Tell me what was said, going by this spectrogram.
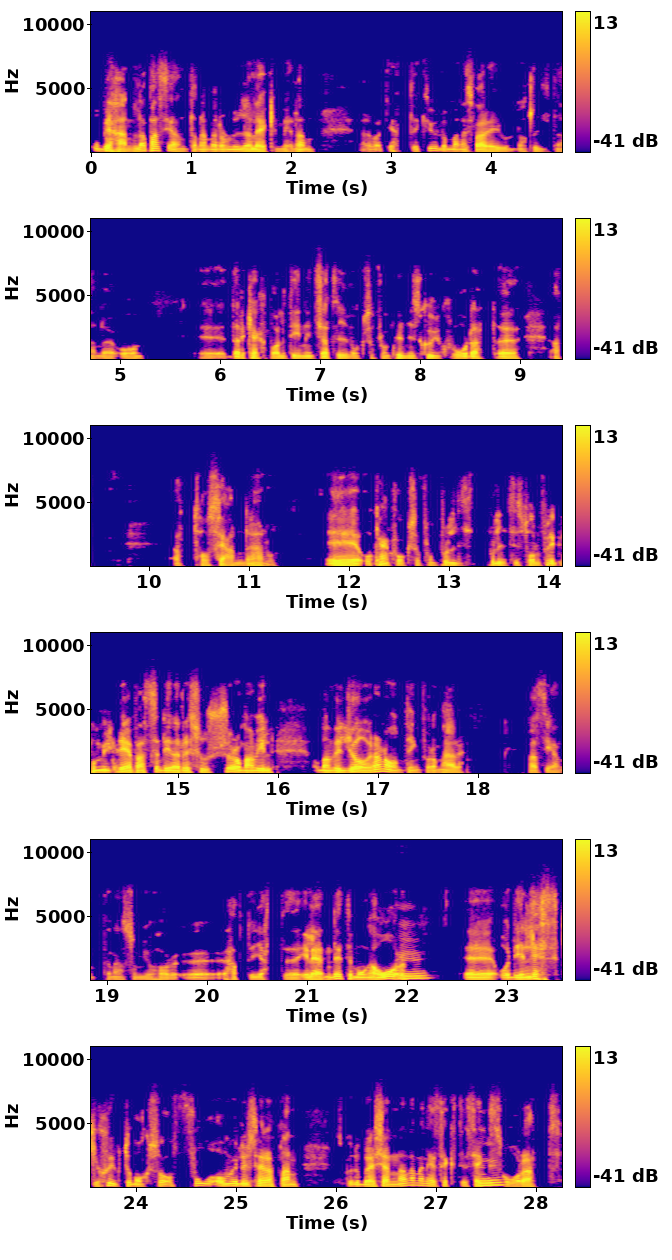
och behandla patienterna med de nya läkemedlen. Det hade varit jättekul om man i Sverige gjorde något liknande och eh, där det kanske var lite initiativ också från klinisk sjukvård att, eh, att, att ta sig an det här. Då. Eh, och kanske också från polit, politiskt håll för det kommer ju krävas en del resurser om man vill, om man vill göra någonting för de här patienterna som ju har eh, haft det jätteeländigt i många år. Mm. Eh, och det är en läskig sjukdom också att få, om vi nu säger att man skulle börja känna när man är 66 mm. år att,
